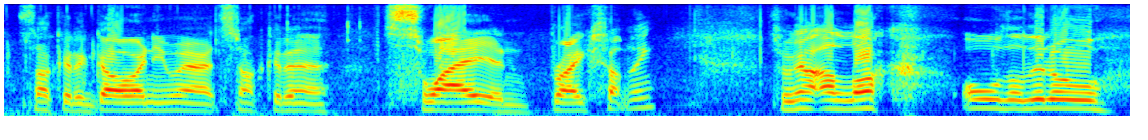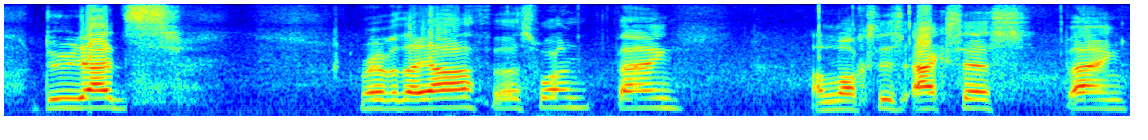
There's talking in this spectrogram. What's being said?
It's not gonna go anywhere. It's not gonna sway and break something. So we're gonna unlock all the little doodads wherever they are. First one, bang, unlocks this access, bang,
